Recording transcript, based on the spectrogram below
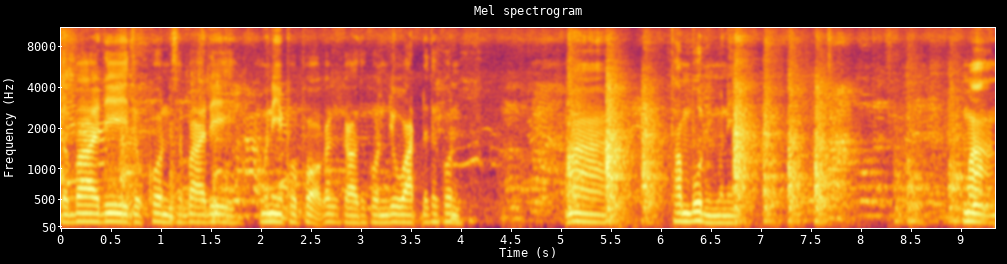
สบายดีทุกคนสบายดีมื้อนี้พ่อๆก็คือเก่าทุกคนอยู่วัดเด้อทุกคน มาทำบุญมื้อนี้หม่าง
